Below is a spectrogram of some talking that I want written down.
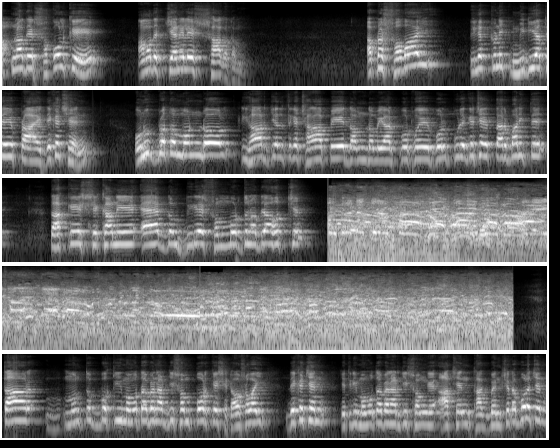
আপনাদের সকলকে আমাদের চ্যানেলে স্বাগতম। আপনার সবাই ইলেকট্রনিক মিডিয়াতে প্রায় দেখেছেন, অনুব্রত মণ্ডল তিহার জেল থেকে ছাড়া পেয়ে দমদম এয়ারপোর্ট হয়ে বোলপুরে গেছে তার বাড়িতে। তাকে সেখানে একদম বীরের সম্বর্ধনা দেওয়া হচ্ছে। মন্তব্য কি মমতা ব্যানার্জি সম্পর্কে সেটাও সবাই দেখেছেন যে তিনি মমতা ব্যানার্জির সঙ্গে আছেন থাকবেন সেটা বলেছেন।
